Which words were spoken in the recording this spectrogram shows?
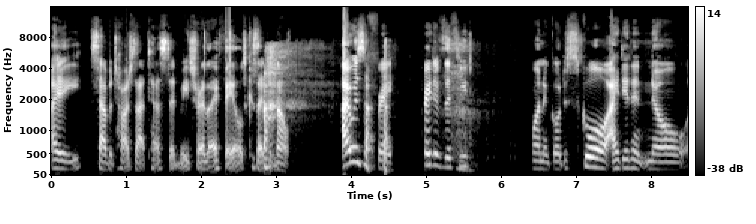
I sabotaged that test and made sure that I failed because I did not I was afraid afraid of the future. Want to go to school. I didn't know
